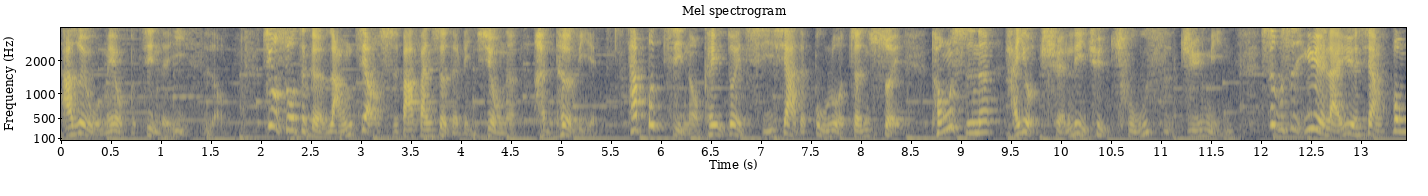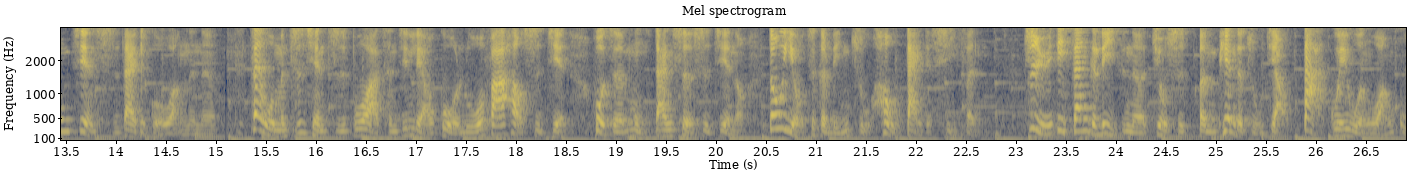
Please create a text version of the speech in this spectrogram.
阿瑞，我没有不敬的意思哦。就说这个狼教十八番社的领袖呢，很特别。他不仅哦可以对旗下的部落征税，同时呢还有权力去处死居民，是不是越来越像封建时代的国王了呢？在我们之前直播啊，曾经聊过罗发号事件或者牡丹社事件哦，都有这个领主后代的戏份。至于第三个例子呢，就是本片的主角大龟文王国。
